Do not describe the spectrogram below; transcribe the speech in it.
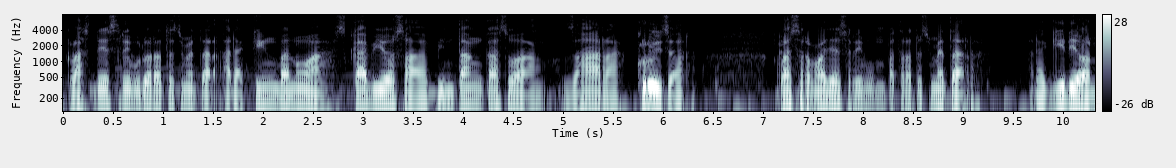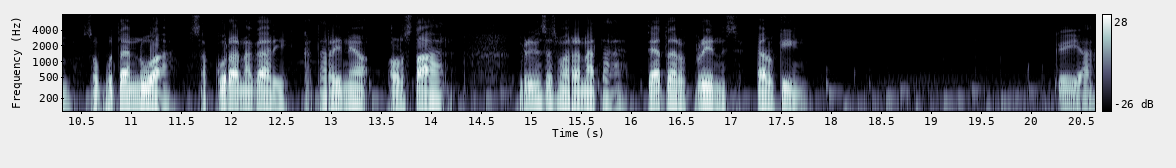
Kelas D 1200 meter ada King Banua, Skabiosa, Bintang Kasuang, Zahara, Cruiser. Kelas remaja 1400 meter ada Gideon, Soputan 2, Sakura Nagari, Katarina All Star, Princess Maranata, Theater Prince, El King. Oke ya.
